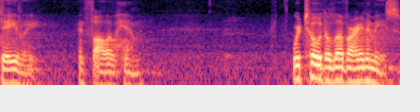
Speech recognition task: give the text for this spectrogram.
daily and follow him. We're told to love our enemies.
